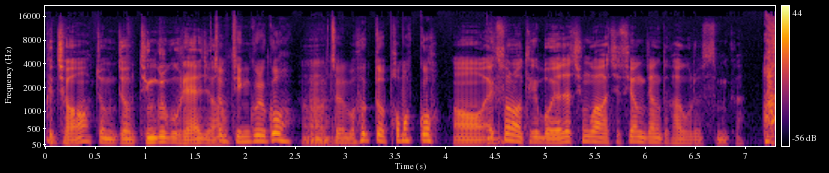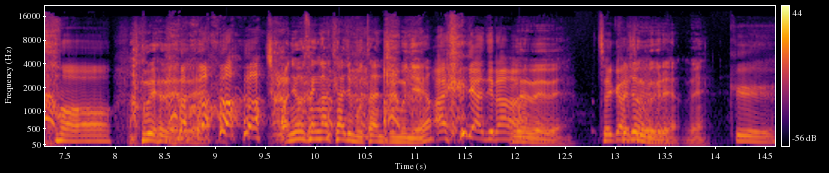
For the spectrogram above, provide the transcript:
그쵸. 좀, 좀 뒹굴고 그래야죠. 좀 뒹굴고 어, 좀뭐 흙도 퍼먹고 어, 엑소는 어떻게 뭐 여자친구와 같이 수영장도 가고 그렇습니까? 어, 왜, 왜, 왜? 전혀 생각하지 못한 질문이에요? 아 그게 아니라 왜, 왜, 왜? 제가 표정이 왜 그래요? 왜? 그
